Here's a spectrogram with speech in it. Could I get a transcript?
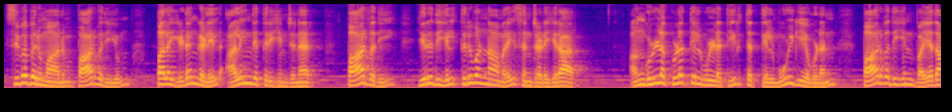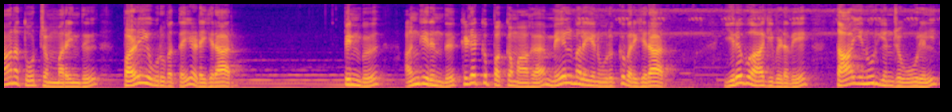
சிவபெருமானும் பார்வதியும் பல இடங்களில் அலைந்து திரிகின்றனர். பார்வதி இறுதியில் திருவண்ணாமலை சென்றடைகிறார். அங்குள்ள குளத்தில் உள்ள தீர்த்தத்தில் மூழ்கியவுடன் பார்வதியின் வயதான தோற்றம் மறைந்து பழைய உருவத்தை அடைகிறார். பின்பு அங்கிருந்து கிழக்கு பக்கமாக மேல்மலையனூருக்கு வருகிறார். இரவு ஆகிவிடவே தாயனூர் என்ற ஊரில்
